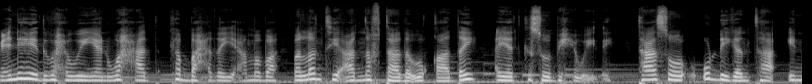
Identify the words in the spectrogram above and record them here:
micnaheedu waxa weeyaan waxaad ka baxday amaba ballantii aad naftaada u qaaday ayaad ka soo bixi weyday. Taasoo u dhiganta in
